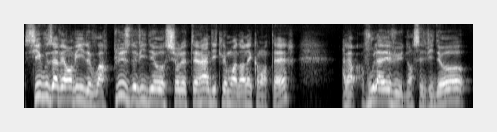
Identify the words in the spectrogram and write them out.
si vous avez envie de voir plus de vidéos sur le terrain, dites-le moi dans les commentaires. Alors, vous l'avez vu dans cette vidéo,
